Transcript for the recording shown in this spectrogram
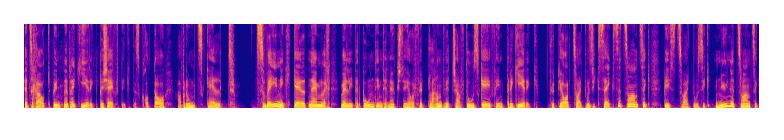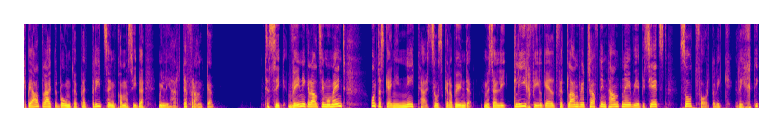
hat sich auch die Bündner Regierung beschäftigt. Es geht hier aber um das Geld zu wenig Geld, nämlich weil der Bund in den nächsten Jahren für die Landwirtschaft ausgeben, findet die Regierung. Für die Jahre 2026 bis 2029 beantragt der Bund etwa 13,7 Milliarden Franken. Das ist weniger als im Moment und das ginge nicht, heisst es aus Graubünden. Man solle gleich viel Geld für die Landwirtschaft in die Hand nehmen wie bis jetzt, so die Forderung Richtung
